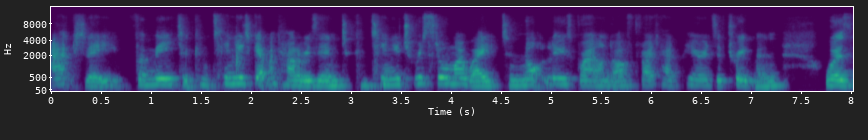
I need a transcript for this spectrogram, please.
actually, for me to continue to get my calories in, to continue to restore my weight, to not lose ground after I'd had periods of treatment, was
